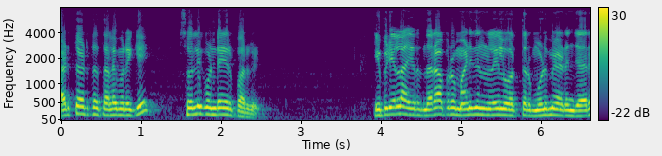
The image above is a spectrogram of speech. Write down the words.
அடுத்தடுத்த தலைமுறைக்கு சொல்லிக்கொண்டே இருப்பார்கள். இப்படியெல்லாம் இருந்தார்? அப்புறம் மனித நிலையில் ஒருத்தர் முழுமை அடைஞ்சார்.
